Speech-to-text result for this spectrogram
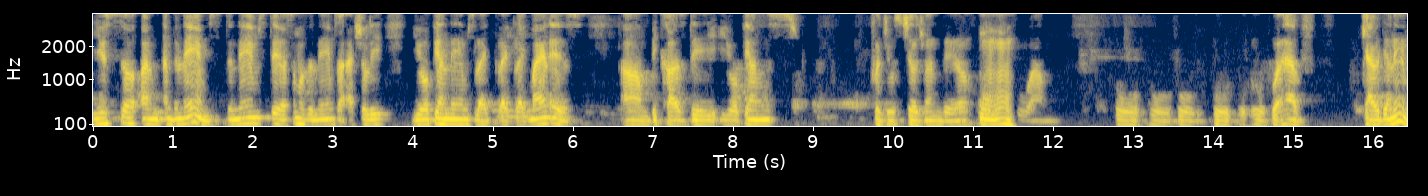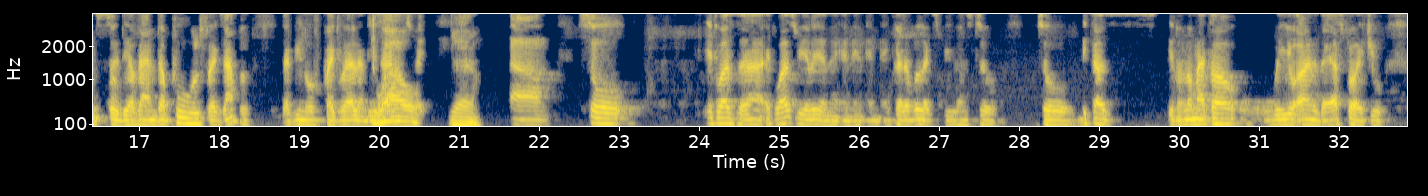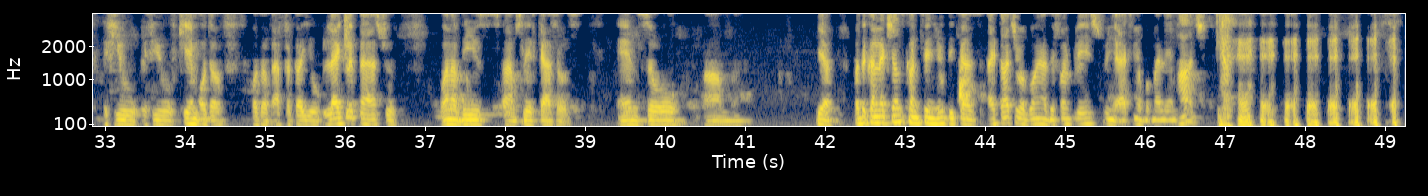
you saw and, and the names, the names there, some of the names are actually European names, like like like mine is, um, because the Europeans produce children there mm-hmm. who, um, who, who, who, who, who have carried their names. So they are Van der Poel, for example that we know quite well and these wow. islands, right? Yeah. Um, so it was uh, it was really an, an, an, incredible experience to to because you know no matter where you are in the diaspora, if you if you if you came out of out of Africa, you likely passed through one of these um, slave castles, and so um, yeah, but the connections continue because I thought you were going a different place when you asked me about my name, Hodge.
